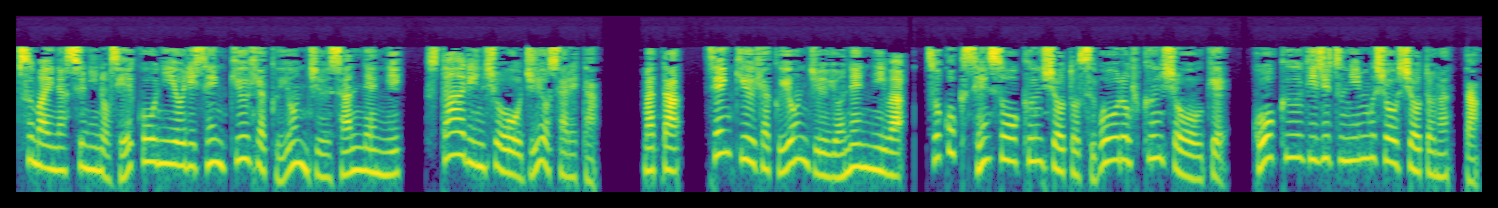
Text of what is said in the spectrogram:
ツマイナス2の成功により1943年にスターリン賞を授与された。また、1944年には祖国戦争勲章とスボーロフ勲章を受け、航空技術任務賞賞となった。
